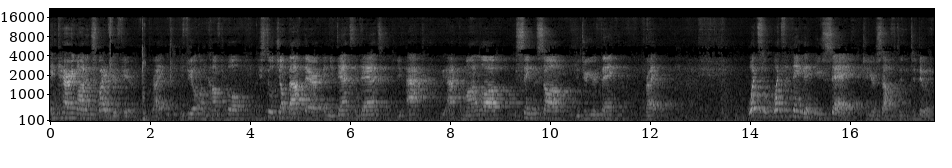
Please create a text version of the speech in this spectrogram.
and carrying on in spite of your fear, right? You feel uncomfortable, you still jump out there and you dance the dance, you act, you act the monologue, you sing the song, you do your thing, right? What's what's the thing that you say to yourself to, to do it?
